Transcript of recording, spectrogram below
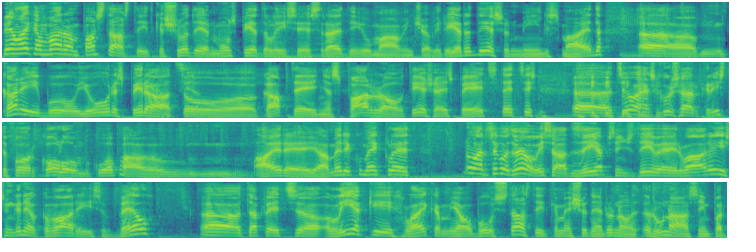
Vienlaikam varam pastāstīt, ka šodien mums piedalīsies raidījumā, viņš jau ir ieradies un mīļi smaida. Uh, Karību jūras pirātu jā, jā. kapteiņa Sparrow tiešais pēctecis. Uh, cilvēks, kurš ar Kristoforu Kolumbu kopā um, airēja Ameriku meklēt. Nu, var sakot, vēl visādi ziepes viņš dzīvē ir vārījis, un gan jau ka vārījis vēl. Uh, tāpēc uh, lieki laikam jau būs stāstīt, ka mēs šodien runo, runāsim par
